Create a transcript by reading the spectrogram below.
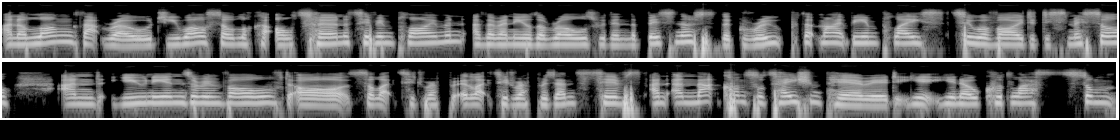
And along that road, you also look at alternative employment. Are there any other roles within the business, the group that might be in place to avoid a dismissal? And unions are involved or selected rep- elected representatives. And, and that consultation period, you, you know, could last some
